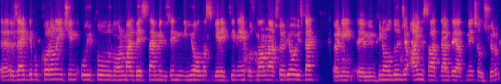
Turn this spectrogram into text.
E, özellikle bu korona için uyku, normal beslenme düzeninin iyi olması gerektiğini hep uzmanlar söylüyor. O yüzden örneğin e, mümkün olduğunca aynı saatlerde yatmaya çalışıyorum.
